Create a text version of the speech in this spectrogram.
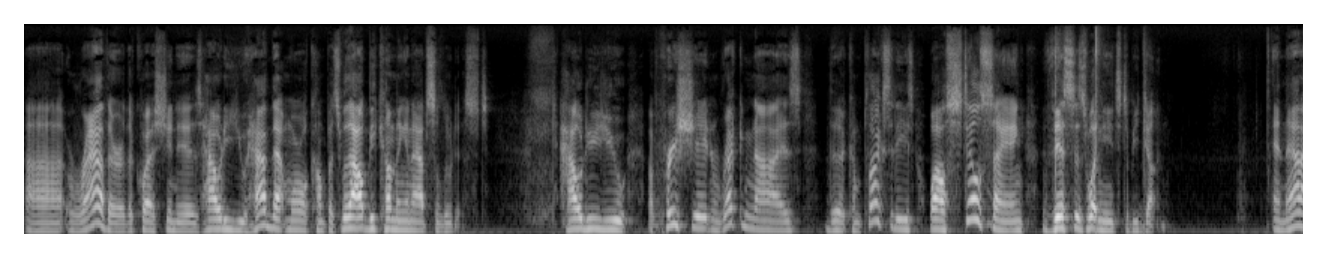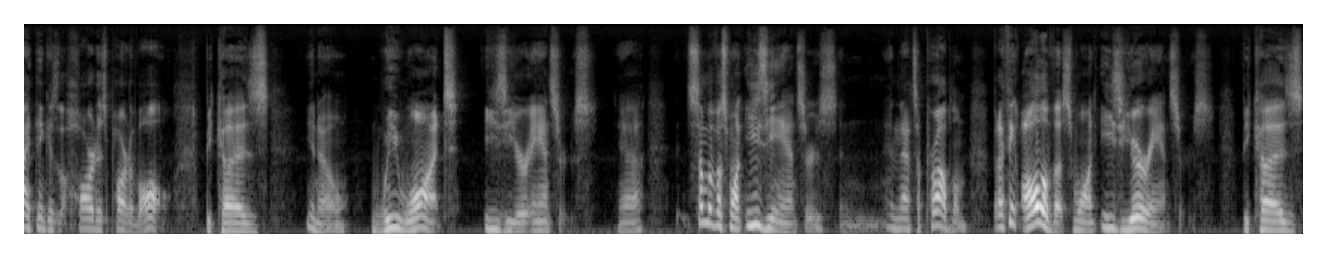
Uh, rather, the question is, how do you have that moral compass without becoming an absolutist? How do you appreciate and recognize the complexities while still saying this is what needs to be done? And that I think is the hardest part of all because, you know, we want easier answers. Yeah. Some of us want easy answers, and, and that's a problem. But I think all of us want easier answers because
